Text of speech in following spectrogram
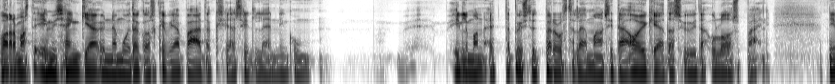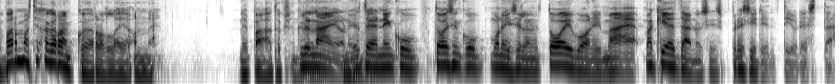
varmasti ihmishenkiä ynnä muita koskevia päätöksiä silleen niin kuin ilman, että pystyt perustelemaan sitä oikeata syytä ulospäin. Niin varmasti aika rankkoja ralleja on ne, ne päätökset. Kyllä näin on. Joten niin kuin, toisin kuin moni siellä nyt toivoo, niin mä, mä kieltäydyn siis presidenttiydestä.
